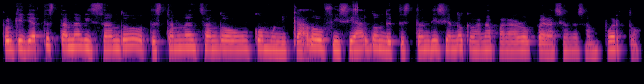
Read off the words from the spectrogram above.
porque ya te están avisando o te están lanzando un comunicado oficial donde te están diciendo que van a parar operaciones en puerto.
